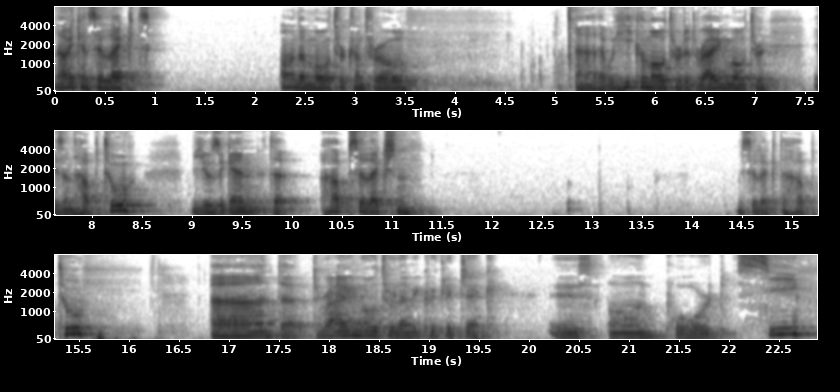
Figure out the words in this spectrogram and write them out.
Now we can select on the motor control uh, the vehicle motor, the driving motor is on hub 2. Use again the hub selection. We select the hub 2. And the driving motor, let me quickly check, is on port C.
